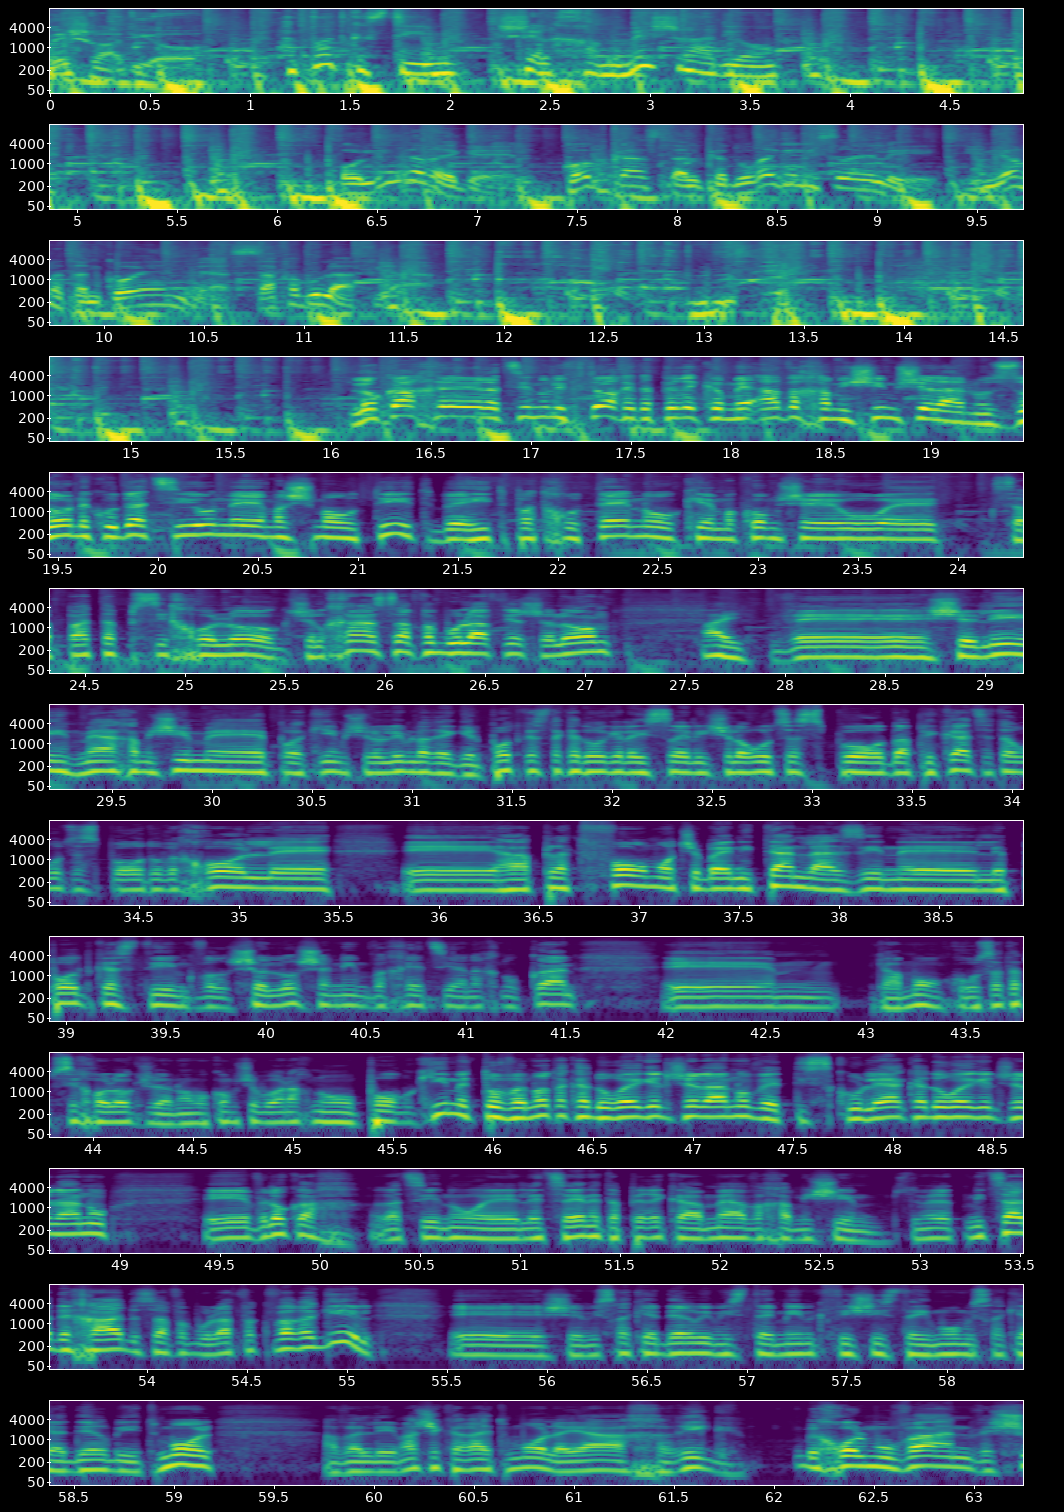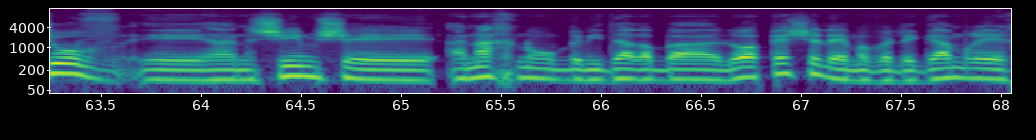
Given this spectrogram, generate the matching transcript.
חמש רדיו. הפודקאסטים של חמש רדיו. עולים לרגל, פודקאסט על כדורגל ישראלי, עם יונתן כהן ואסף אבולעפיה. לא כך אה, רצינו לפתוח את הפרק המאה וחמישים שלנו. זו נקודת ציון אה, משמעותית בהתפתחותנו כמקום שהוא אה, ספת הפסיכולוג. שלך, אסף אבולעפיה, שלום. היי. ושלי, 150 אה, פרקים של עולים לרגל, פודקאסט הכדורגל הישראלי של ערוץ הספורט, באפליקציית ערוץ הספורט ובכל אה, אה, הפלטפורמות שבהן ניתן להאזין אה, לפודקאסטים. כבר שלוש שנים וחצי אנחנו כאן. אה, כאמור, קורסת הפסיכולוג שלנו, המקום שבו אנחנו פורקים את תובנות הכדורגל שלנו ואת תסכולי הכדורגל שלנו, אה, ולא כך רצינו אה, לציין את הפרק ה-150. זאת אומרת, מצד אחד, אסף אבולעפה כבר רגיל אה, שמשחקי דרבי מסתיימים כפי שהסתיימו משחקי הדרבי אתמול, אבל אה, מה שקרה אתמול היה חריג בכל מובן, ושוב, אה, האנשים שאנחנו במידה רבה, לא הפה שלהם, אבל לגמרי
